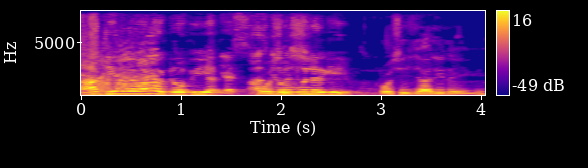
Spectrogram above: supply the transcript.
आप जीतने वाले हो ट्रॉफी टॉप बॉलर की। कोशिश जारी रहेगी।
